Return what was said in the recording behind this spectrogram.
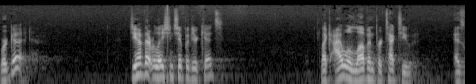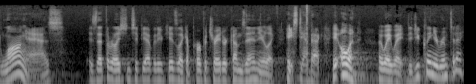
we're good. Do you have that relationship with your kids? Like, I will love and protect you as long as is that the relationship you have with your kids? Like a perpetrator comes in, and you're like, hey, stand back. Hey, Owen, wait, wait, wait. Did you clean your room today?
